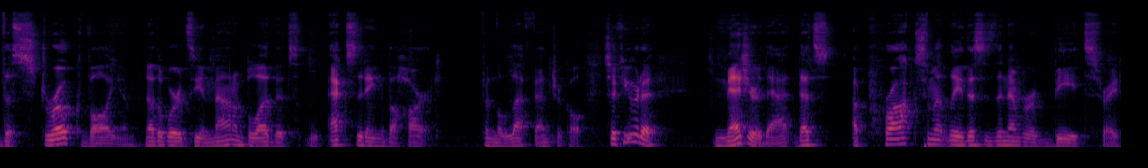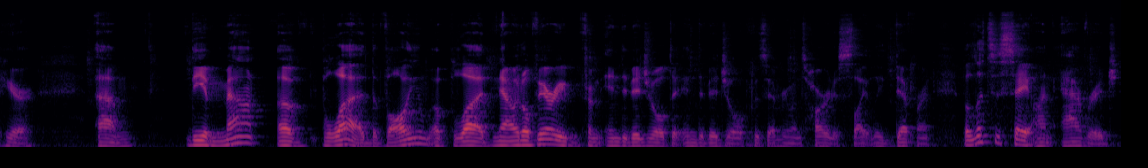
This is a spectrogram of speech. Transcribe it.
the stroke volume. In other words, the amount of blood that's exiting the heart from the left ventricle. So if you were to measure that, that's approximately this is the number of beats right here. Um, the amount of blood, the volume of blood, now it'll vary from individual to individual because everyone's heart is slightly different. But let's just say on average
